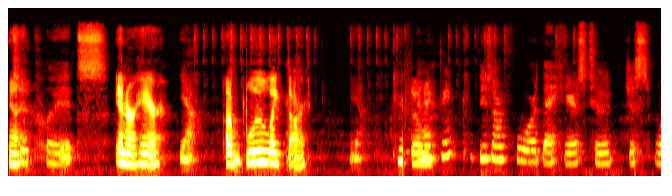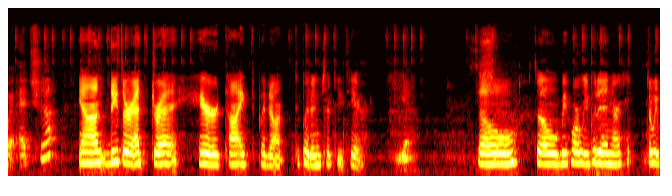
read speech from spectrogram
Yeah. to put. In her hair. Yeah. A blue light star. Yeah. Okay, And I think these are for the hairs to just for extra. yeah, these are extra hair ties to put on to put in Trixie's hair. Yeah. So, so before we put it in our, so we,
